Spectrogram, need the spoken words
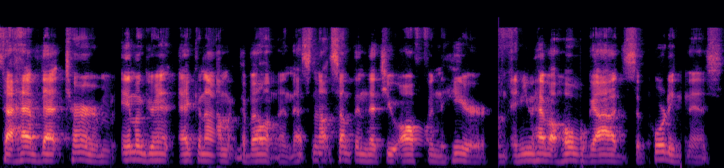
to have that term immigrant economic development that's not something that you often hear and you have a whole guide supporting this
